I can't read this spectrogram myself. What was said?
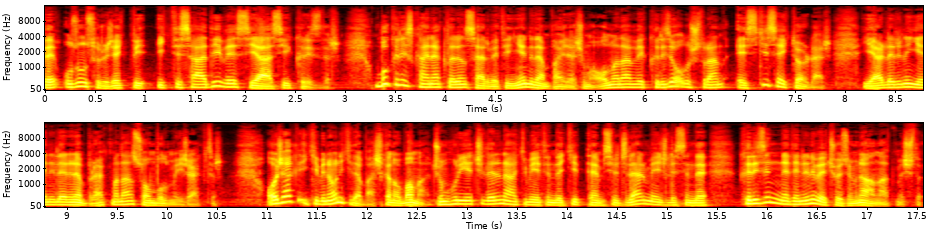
ve uzun sürecek bir iktisadi ve siyasi krizdir. Bu kriz kaynakların servetin yeniden paylaşımı olmadan ve krizi oluşturan eski sektörler yerlerini yenilerine bırakmadan son bulmayacak olacaktır. Ocak 2012'de Başkan Obama, Cumhuriyetçilerin hakimiyetindeki Temsilciler Meclisi'nde krizin nedenini ve çözümünü anlatmıştı.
